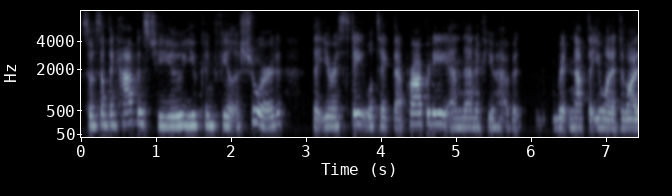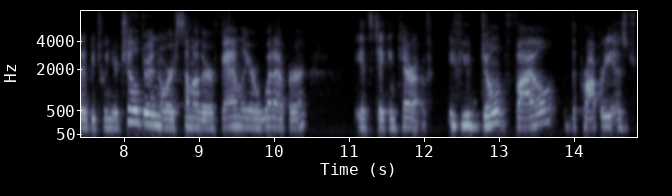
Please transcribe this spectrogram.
So if something happens to you, you can feel assured that your estate will take that property and then if you have it written up that you want it divided between your children or some other family or whatever, it's taken care of. If you don't file the property as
